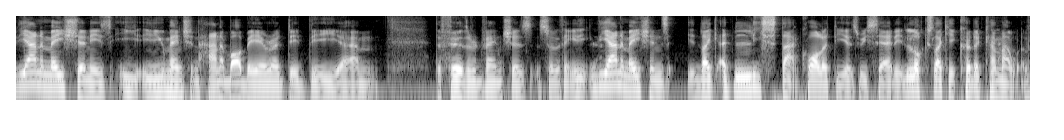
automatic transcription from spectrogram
the animation is you mentioned Hanna Barbera did the um the further adventures sort of thing the animations like at least that quality as we said it looks like it could have come out of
